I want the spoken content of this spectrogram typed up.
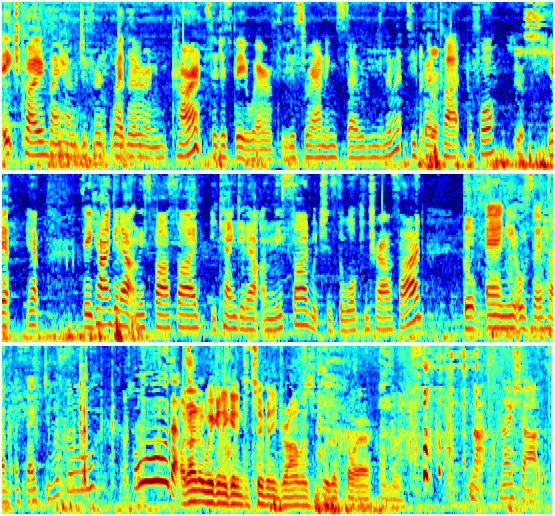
Each cove may have a different weather and current, so just be aware of your surroundings. Stay within your limits. You've Okay. both kayaked before. Yes. Yep, yep. So you can't get out on this far side. You can get out on this side, which is the walking trail side. Cool. And you also have a safety whistle. Ooh, that's I don't think we're going to get into too many dramas with a kayak on the. No, no sharks.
